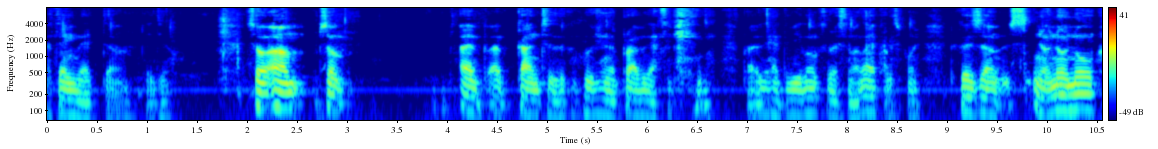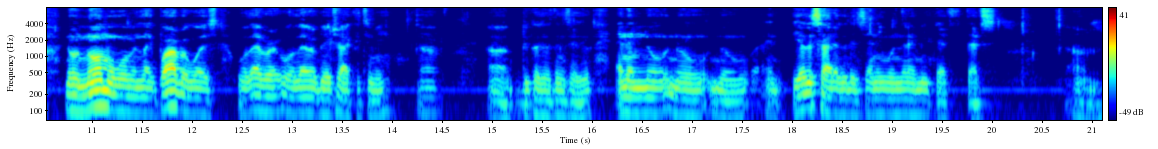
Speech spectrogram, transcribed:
a thing that um, they do. So, um, so I've, I've gotten to the conclusion that probably have to be probably have to be alone for the rest of my life at this point because um, you know no no no normal woman like Barbara was will ever will ever be attracted to me. Uh, uh, because of things I do, and then no, no, no, and the other side of it is anyone that I meet that's that's, um,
